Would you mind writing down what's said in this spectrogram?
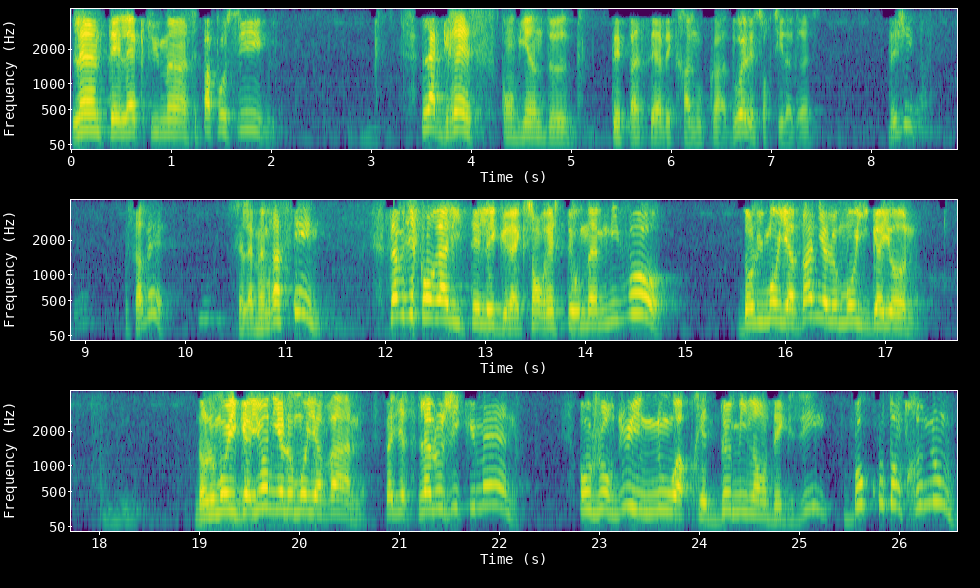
l'intellect humain. C'est pas possible. La Grèce qu'on vient de dépasser avec Hanouka, d'où elle est sortie la Grèce? D'Égypte. Vous savez, c'est la même racine. Ça veut dire qu'en réalité, les Grecs sont restés au même niveau. Dans le mot Yavan, il y a le mot Igayon. Dans le mot Igayon, il y a le mot Yavan. C'est-à-dire la logique humaine. Aujourd'hui, nous, après 2000 ans d'exil, beaucoup d'entre nous,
